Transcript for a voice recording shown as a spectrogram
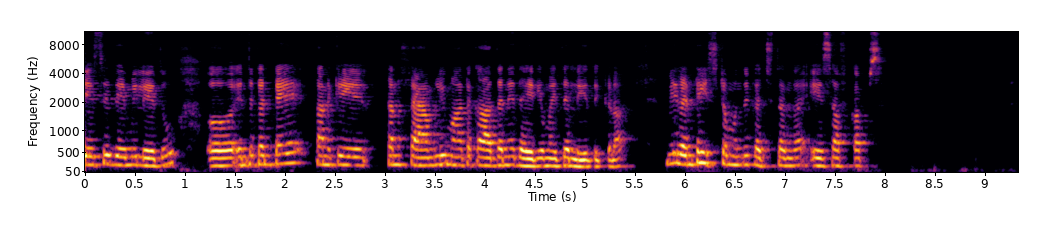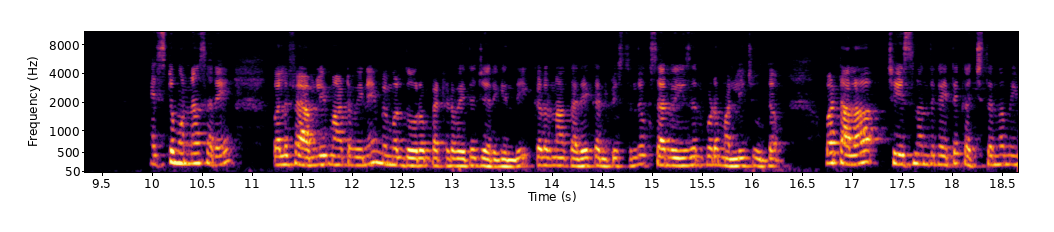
చేసేది ఏమీ లేదు ఎందుకంటే తనకి తన ఫ్యామిలీ మాట కాదనే ధైర్యం అయితే లేదు ఇక్కడ. మీరంటే ఇష్టం ఉంది ఖచ్చితంగా ఏస్ ఆఫ్ కప్స్ ఇష్టం ఉన్నా సరే వాళ్ళ ఫ్యామిలీ మాట వినే మిమ్మల్ని దూరం పెట్టడం అయితే జరిగింది. ఇక్కడ నాకు అదే కనిపిస్తుంది. ఒకసారి రీజన్ కూడా మళ్ళీ చూద్దాం. బట్ అలా చేసినందుకైతే ఖచ్చితంగా మీ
